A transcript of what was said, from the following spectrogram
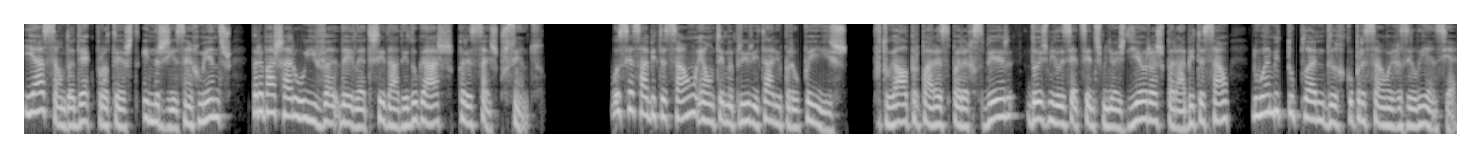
e a ação da DECO Proteste Energia Sem Remendos para baixar o IVA da eletricidade e do gás para 6%. O acesso à habitação é um tema prioritário para o país. Portugal prepara-se para receber 2.700 milhões de euros para a habitação no âmbito do Plano de Recuperação e Resiliência.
